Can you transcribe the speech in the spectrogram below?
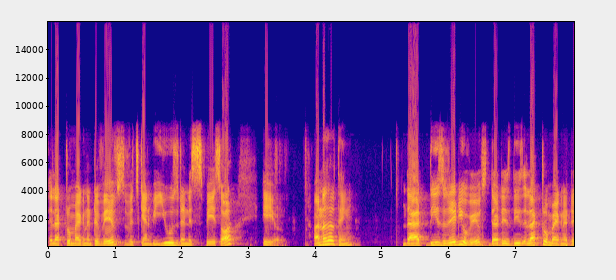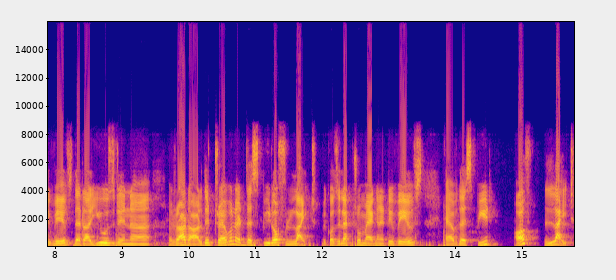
electromagnetic waves which can be used in space or air. Another thing that these radio waves that is these electromagnetic waves that are used in uh, radar they travel at the speed of light because electromagnetic waves have the speed of light.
